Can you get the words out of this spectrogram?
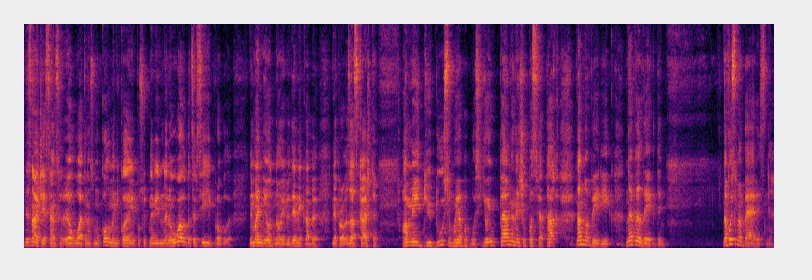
Не знаю, чи є сенс реагувати на саму колу. Ми ніколи по суті, на відео не реагували, бо це всі її пробували. Немає ні одної людини, яка би не пробувала. Зараз кажете, а мій дідуся, моя бабуся. Я впевнений, що по святах на Новий рік, на Великдень, на 8 березня,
